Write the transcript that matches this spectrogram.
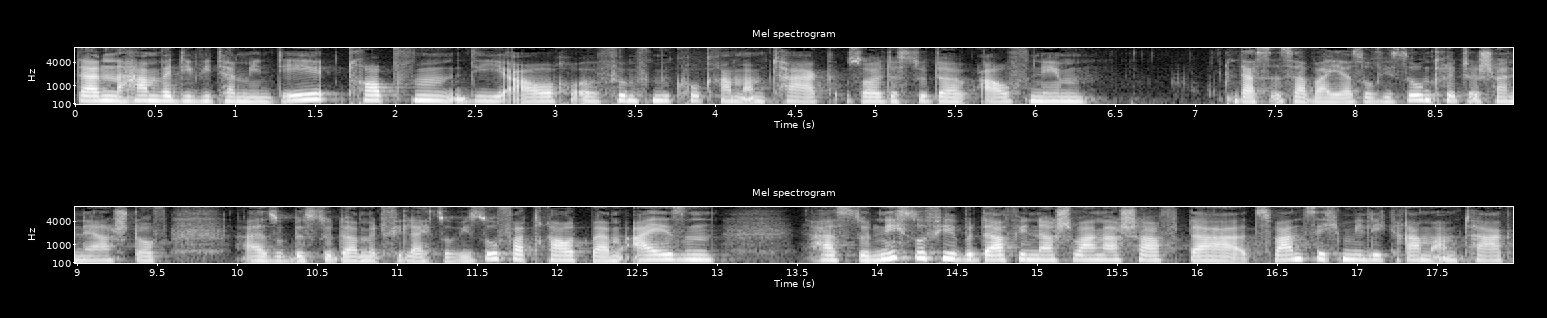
Dann haben wir die Vitamin D-Tropfen, die auch 5 äh, Mikrogramm am Tag solltest du da aufnehmen. Das ist aber ja sowieso ein kritischer Nährstoff, also bist du damit vielleicht sowieso vertraut. Beim Eisen hast du nicht so viel Bedarf wie in der Schwangerschaft, da 20 Milligramm am Tag.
